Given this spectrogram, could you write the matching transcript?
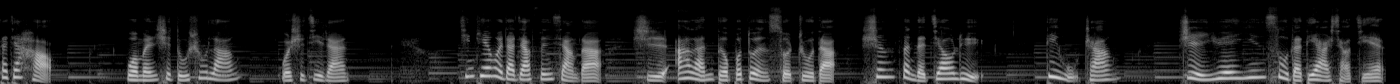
大家好，我们是读书郎，我是既然。今天为大家分享的是阿兰·德波顿所著的《身份的焦虑》第五章“制约因素”的第二小节。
